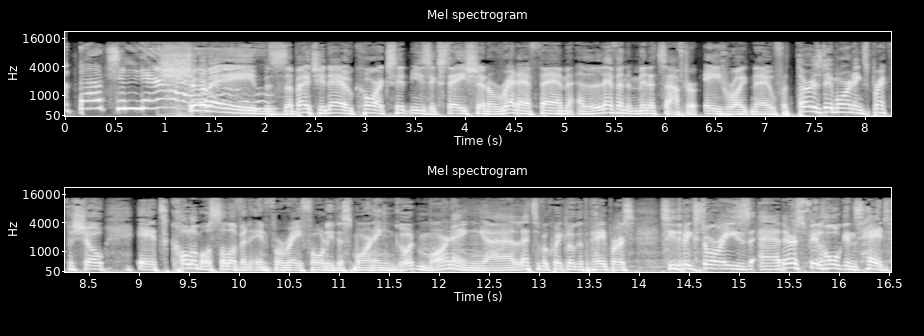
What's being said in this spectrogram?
About you now. Sugababes, about you now, Cork's hit music station, Red FM, 11 minutes after 8 right now. For Thursday morning's breakfast show, it's Colm O'Sullivan in for Ray Foley this morning. Good morning. Uh, let's have a quick look at the papers, see the big stories. Uh, there's Phil Hogan's head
